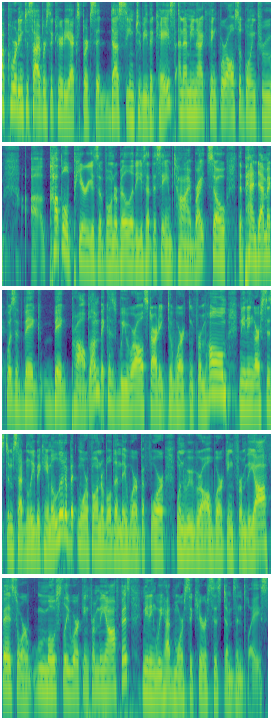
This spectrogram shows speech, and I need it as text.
According to cybersecurity experts, it does seem to be the case. And I mean, I think we're also going through a couple periods of vulnerabilities at the same time, right? So the pandemic was a big, big problem because we were all starting to working from home, meaning our system suddenly became a little bit more vulnerable than they were before when we were all working from the office or mostly working from the office, meaning we had more secure systems in place.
